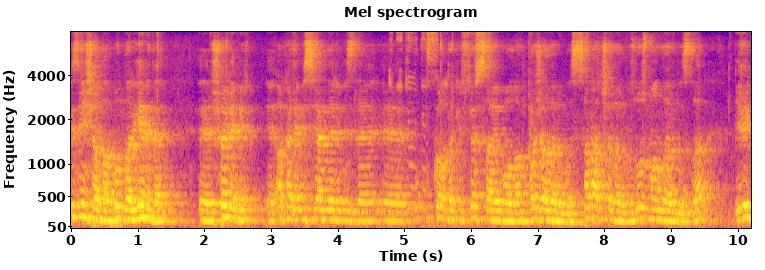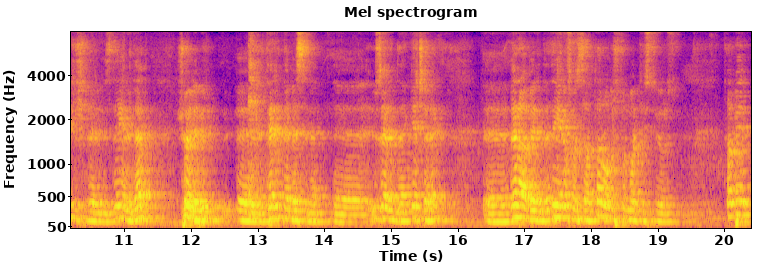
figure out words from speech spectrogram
Biz inşallah bunları yeniden e, şöyle bir e, akademisyenlerimizle, e, bu, bu konudaki söz sahibi olan hocalarımız, sanatçılarımız, uzmanlarımızla, bilir kişilerimizle yeniden şöyle bir e, derinlemesine e, üzerinden geçerek e, beraberinde de yeni fırsatlar oluşturmak istiyoruz. Tabii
